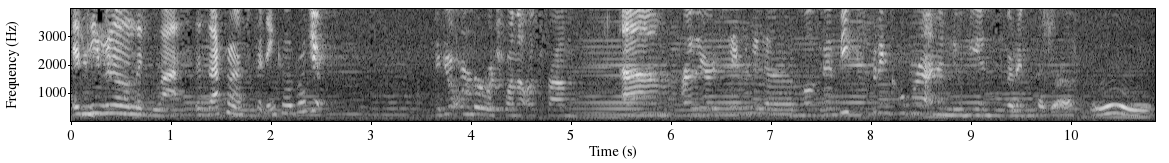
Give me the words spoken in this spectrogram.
It's even on the glass. Is that from a spitting cobra? Yep. I don't remember which one that was from. Um, earlier today we did a Mozambique spitting cobra and a Nubian spitting cobra. Ooh.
